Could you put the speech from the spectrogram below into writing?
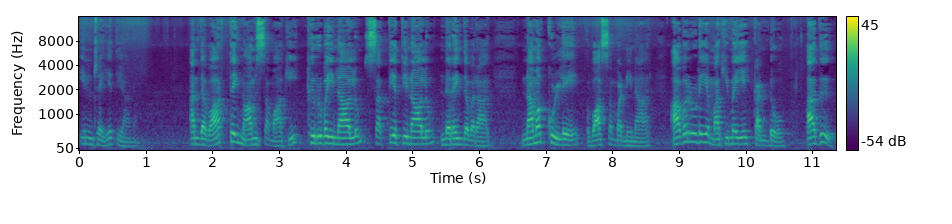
இன்றைய தியானம். அந்த வார்த்தை மாம்சமாகி கிருபையினாலும் சத்தியத்தினாலும் நிறைந்தவராய் நமக்குள்ளே வாசம் பண்ணினார். அவருடைய மகிமையை கண்டோம். அது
